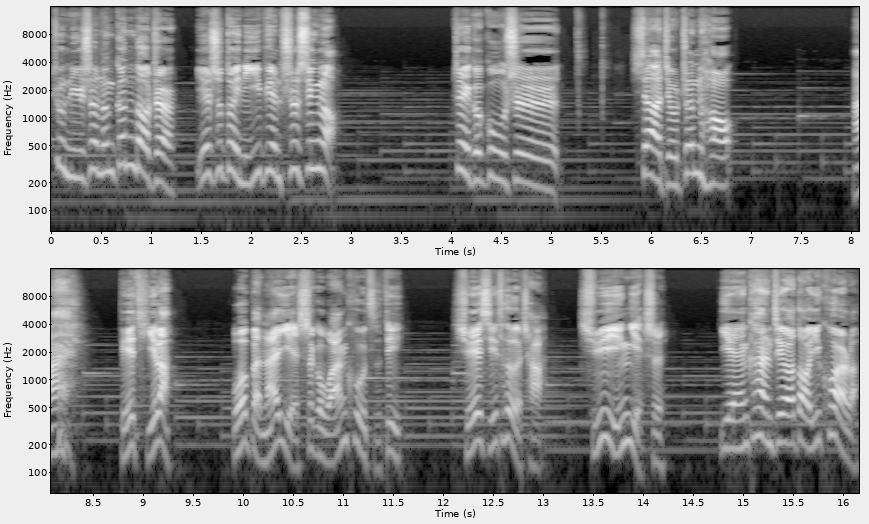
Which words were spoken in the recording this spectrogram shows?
这女生能跟到这儿，也是对你一片痴心了。这个故事下酒真好。哎，别提了，我本来也是个纨绔子弟，学习特差。徐颖也是，眼看就要到一块儿了，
